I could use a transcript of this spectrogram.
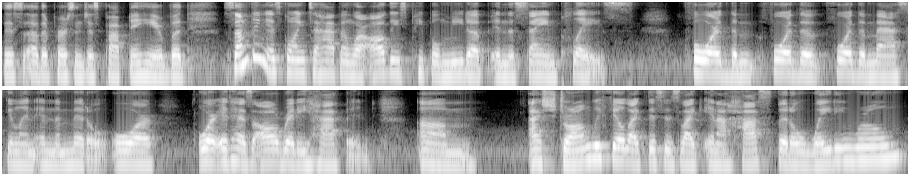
This other person just popped in here. But something is going to happen where all these people meet up in the same place for the for the for the masculine in the middle or or it has already happened. Um I strongly feel like this is like in a hospital waiting room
